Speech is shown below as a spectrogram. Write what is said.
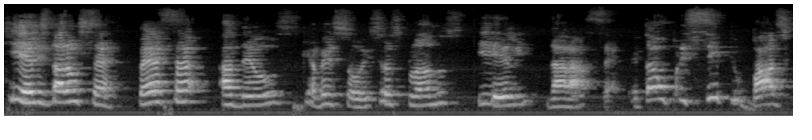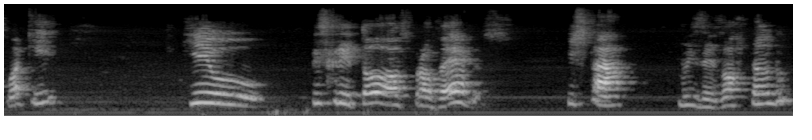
que eles darão certo. Peça a Deus que abençoe seus planos e ele dará certo. Então, o princípio básico aqui que o escritor aos Provérbios está nos exortando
